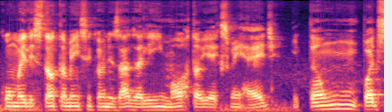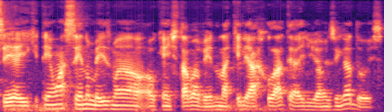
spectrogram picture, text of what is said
como eles estão também sincronizados ali em Mortal e X-Men Red. Então pode ser aí que tenha um aceno mesmo ao que a gente estava vendo naquele arco lá atrás de Jovens Vingadores.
